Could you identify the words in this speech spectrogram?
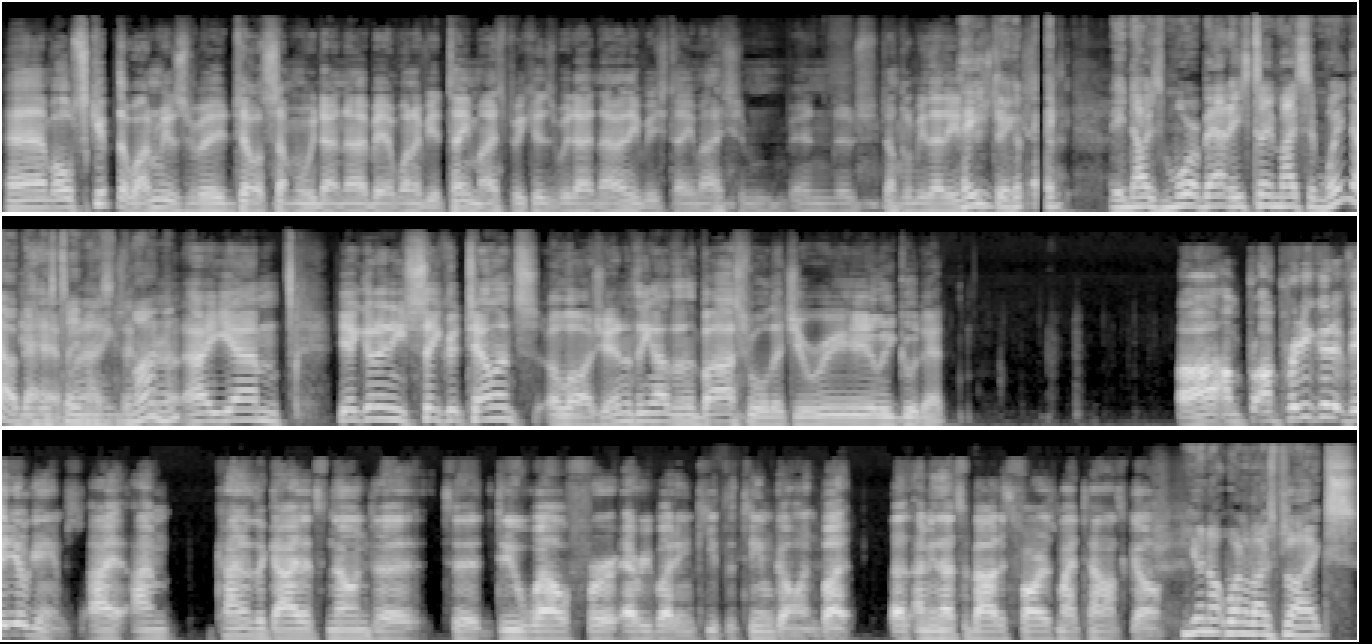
Um, I'll skip the one because we tell us something we don't know about one of your teammates because we don't know any of his teammates and, and it's not going to be that interesting. he knows more about his teammates than we know about his well, teammates at the moment. right. Hey, um, yeah, got any secret talents, Elijah? Anything other than basketball that you're really good at? Uh, I'm I'm pretty good at video games. I I'm kind of the guy that's known to to do well for everybody and keep the team going. But that, I mean, that's about as far as my talents go. You're not one of those blokes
